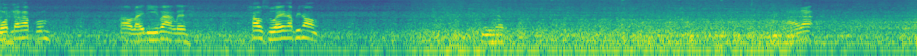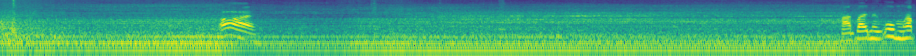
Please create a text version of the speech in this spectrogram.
หมดแล้วครับผม ข้าวไหลดีมากเลย ข้าวสวยครับพี่น้อง นี่ครับหายละโอ้ย ผ่านไปหนึ่งอุ้มครับ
